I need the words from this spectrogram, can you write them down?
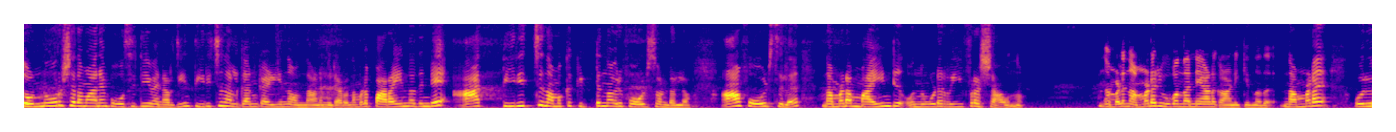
തൊണ്ണൂറ് ശതമാനം പോസിറ്റീവ് എനർജിയും തിരിച്ചു നൽകാൻ കഴിയുന്ന ഒന്നാണ് മിറർ നമ്മൾ പറയുന്നതിന്റെ ആ തിരിച്ച് നമുക്ക് കിട്ടുന്ന ഒരു ഫോഴ്സ് ഉണ്ടല്ലോ. ആ ഫോഴ്സിൽ നമ്മുടെ മൈൻഡ് ഒന്നും കൂടെ റീഫ്രഷ് ആവുന്നു. നമ്മൾ നമ്മുടെ രൂപം തന്നെയാണ് കാണിക്കുന്നത്. നമ്മുടെ ഒരു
